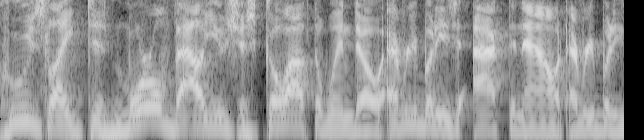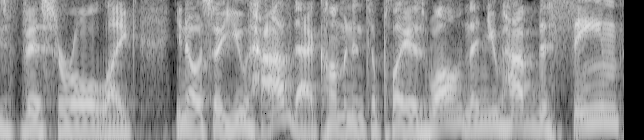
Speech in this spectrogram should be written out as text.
who's like, does moral values just go out the window? Everybody's acting out. Everybody's visceral. Like, you know, so you have that coming into play as well. And then you have the same,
